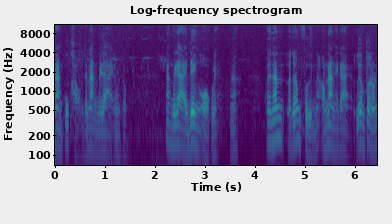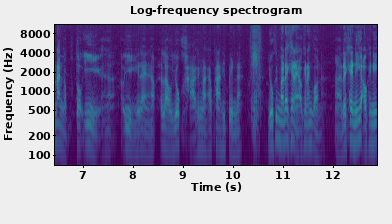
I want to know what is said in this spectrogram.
นั่งคุกเข่าจะนั่งไม่ได้ท่านผู้ชมนั่งไม่ได้เด้งออกเลยนะเพราะฉะนั้นเราจะต้องฝืนนะเอานั่งให้ได้ เริ่มต้นเรานั่งกับโต๊ะอี้นะฮะเอาอี้อย่างนี้ก็ได้นะครับ แล้วเรายกขาขึ้นมาครับข้างที่เป็นนะยกขึ้นมาได้แค่ไหนเอาแค่นั้นก่อนนะอ่าได้แค่นี้ก็เอาแค่นี้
